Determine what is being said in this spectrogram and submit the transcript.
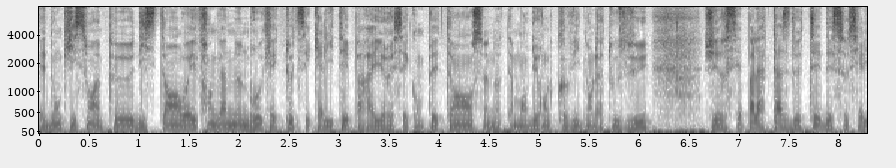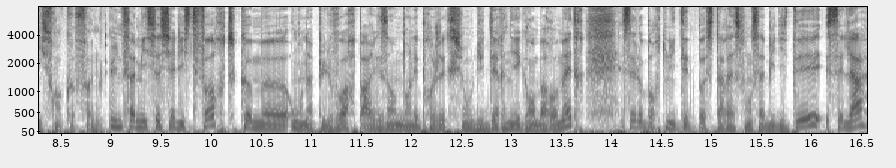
Et donc ils sont un peu distants. Vous voyez Frank Vandenbroek avec toutes ses qualités par ailleurs et ses compétences notamment durant le Covid on l'a tous vu. Sais pas la tasse de thé des socialistes francophones. Une famille socialiste forte comme euh, on a pu le voir par exemple dans les projections du dernier grand baromètre. C'est l'opportunité de poste à responsabilité. C'est là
